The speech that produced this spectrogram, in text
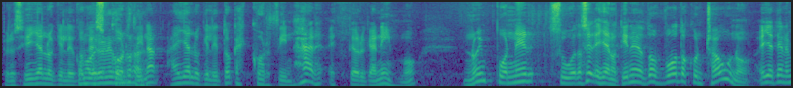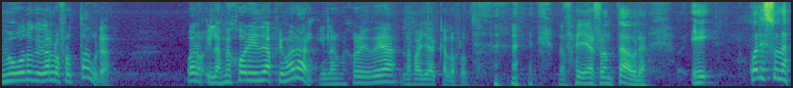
Pero si ella lo que le toca es coordinar, a ella lo que le toca es coordinar este organismo, no imponer su votación. Ella no tiene dos votos contra uno, ella tiene el mismo voto que Carlos Frontaura. Bueno, y las mejores ideas primarán, y las mejores ideas las va a llevar Carlos Frontaura. las va a llevar Frontaura. Eh, ¿cuáles, son las,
